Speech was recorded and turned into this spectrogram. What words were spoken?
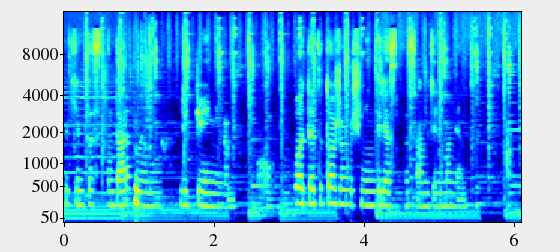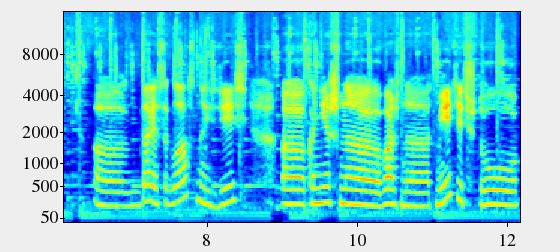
каким-то стандартным лечением. Вот это тоже очень интересный на самом деле момент. А, да, я согласна. Здесь, а, конечно, важно отметить, что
